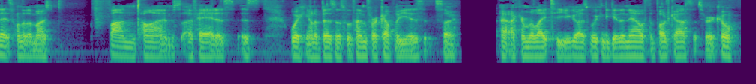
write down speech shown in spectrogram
that's one of the most fun times I've had is is working on a business with him for a couple of years. So I, I can relate to you guys working together now with the podcast. It's very cool.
